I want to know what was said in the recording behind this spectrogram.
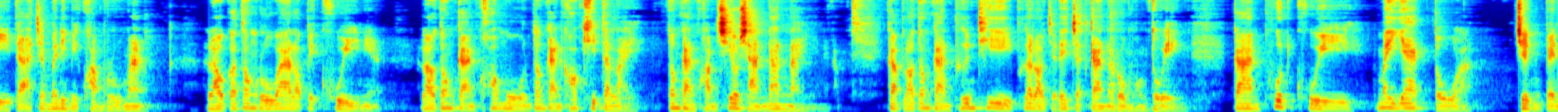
ดี แต่อาจจะไม่ได้มีความรู้มาก เราก็ต้องรู้ว่าเราไปคุยเนี่ยเราต้องการข้อมูลต้องการข้อคิดอะไร ต้องการความเชี่ยวชาญด้านไหนนะครับกับเราต้องการพื้นที่เพื่อเราจะได้จัดการอารมณ์ของตัวเอง การพูดคุยไม่แยกตัว จึงเป็น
